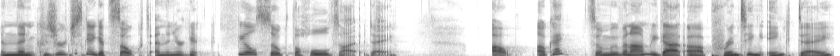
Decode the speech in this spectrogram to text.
And then cuz you're just going to get soaked and then you're going to feel soaked the whole day. Oh, okay. So moving on, we got uh printing ink day.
